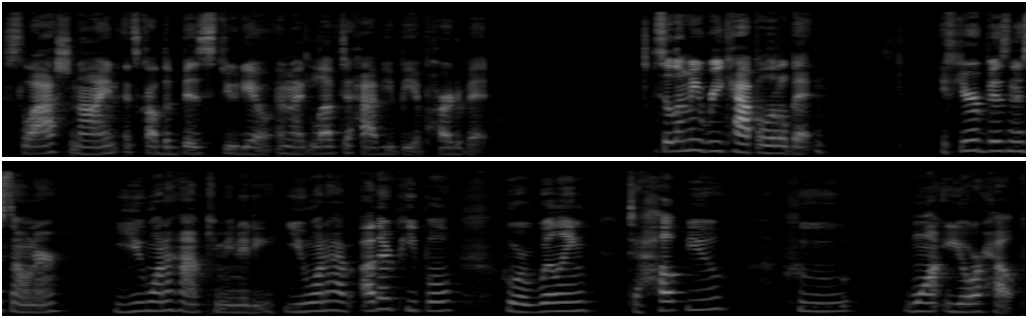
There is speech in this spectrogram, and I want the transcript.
slash nine. It's called the Biz Studio, and I'd love to have you be a part of it. So let me recap a little bit. If you're a business owner, you want to have community. You want to have other people who are willing to help you, who want your help.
